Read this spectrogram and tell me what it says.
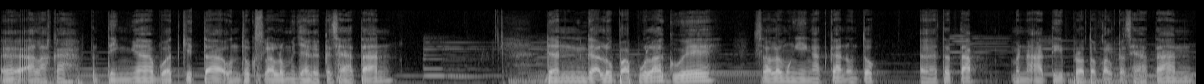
uh, alangkah pentingnya buat kita untuk selalu menjaga kesehatan. Dan nggak lupa pula gue selalu mengingatkan untuk uh, tetap menaati protokol kesehatan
